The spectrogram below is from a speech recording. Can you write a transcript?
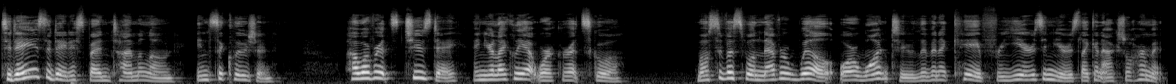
Today is a day to spend time alone, in seclusion. However, it's Tuesday and you're likely at work or at school. Most of us will never will or want to live in a cave for years and years like an actual hermit,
